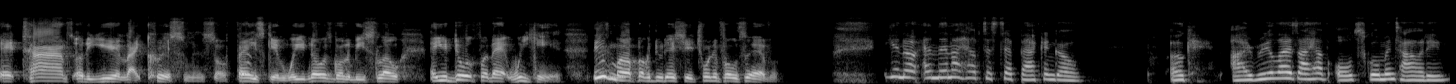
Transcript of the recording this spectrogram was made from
at times of the year like Christmas or Thanksgiving, where you know it's going to be slow, and you do it for that weekend. These mm-hmm. motherfuckers do that shit 24 7. You know, and then I have to step back and go, okay, I realize I have old school mentality.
